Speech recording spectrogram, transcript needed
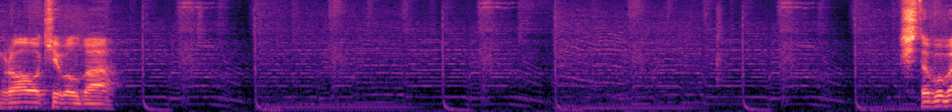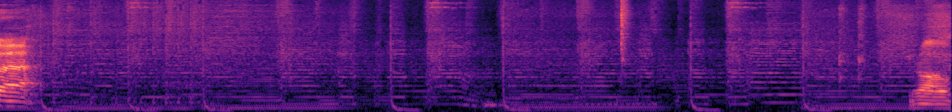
Bravo Kibble be. İşte bu be. Bravo.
